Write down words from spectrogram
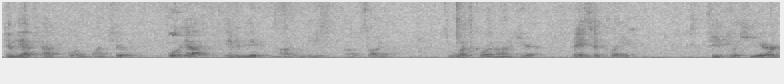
Then we have haptoglobin one two, where we have intermediate amount of release of zonulin. So what's going on here? Basically, people here,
